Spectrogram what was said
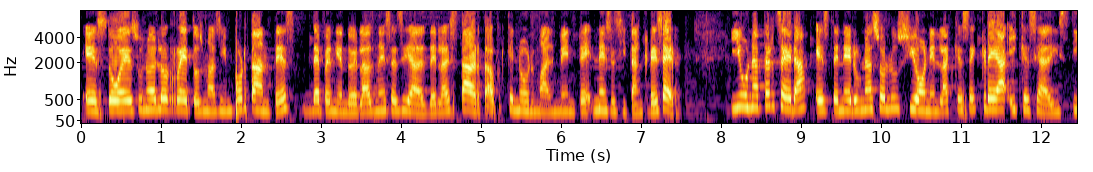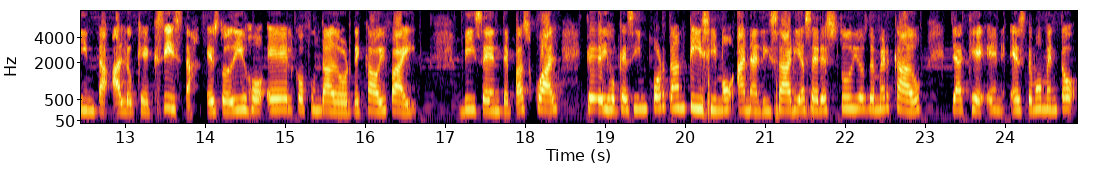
Esto es uno de los retos más importantes dependiendo de las necesidades de la startup que normalmente necesitan crecer. Y una tercera es tener una solución en la que se crea y que sea distinta a lo que exista. Esto dijo el cofundador de Cabify, Vicente Pascual, que dijo que es importantísimo analizar y hacer estudios de mercado, ya que en este momento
